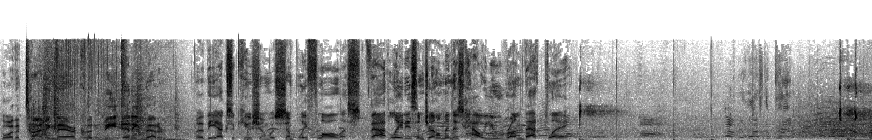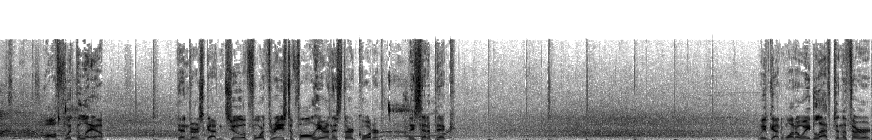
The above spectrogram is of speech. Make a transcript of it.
Boy, the timing there couldn't be any better. Uh, the execution was simply flawless. That, ladies and gentlemen, is how you run that play. Off with the layup. Denver's gotten two of four threes to fall here in this third quarter. They set a pick. We've got 108 left in the third.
